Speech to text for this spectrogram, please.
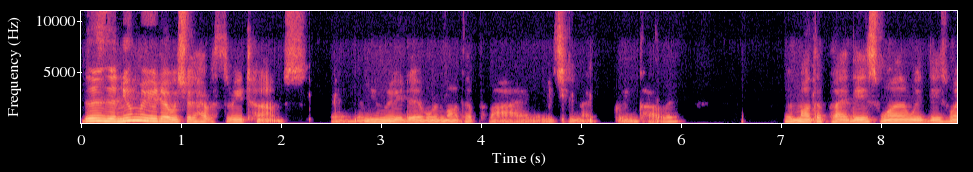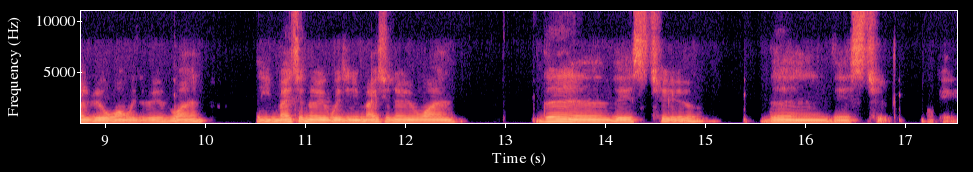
Then the numerator, we should have three terms. Okay, the numerator we multiply, let me change my green color. We multiply this one with this one, real one with real one, the imaginary with the imaginary one, then these two, then these two. Okay.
